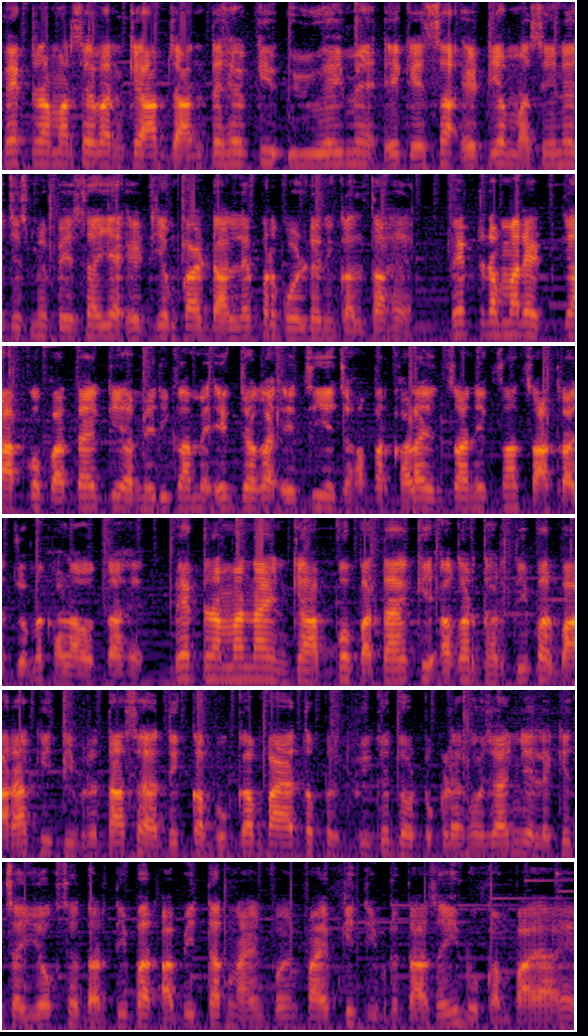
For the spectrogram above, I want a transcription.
फैक्ट नंबर सेवन क्या आप जानते हैं की यूएई में एक ऐसा एटीएम मशीन है जिसमें पैसा या एटीएम कार्ड डालने पर गोल्ड निकलता है? फैक्ट नंबर एट क्या आपको पता है कि अमेरिका में एक जगह ऐसी है जहाँ पर खड़ा इंसान एक साथ सात राज्यों में खड़ा होता है? फैक्ट नंबर नाइन क्या आपको पता है कि अगर धरती पर 12 की तीव्रता से अधिक का भूकंप आया तो पृथ्वी के दो टुकड़े हो जाएँगे, लेकिन संयोग से धरती पर अभी तक 9.5 की तीव्रता से ही भूकंप आया है।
